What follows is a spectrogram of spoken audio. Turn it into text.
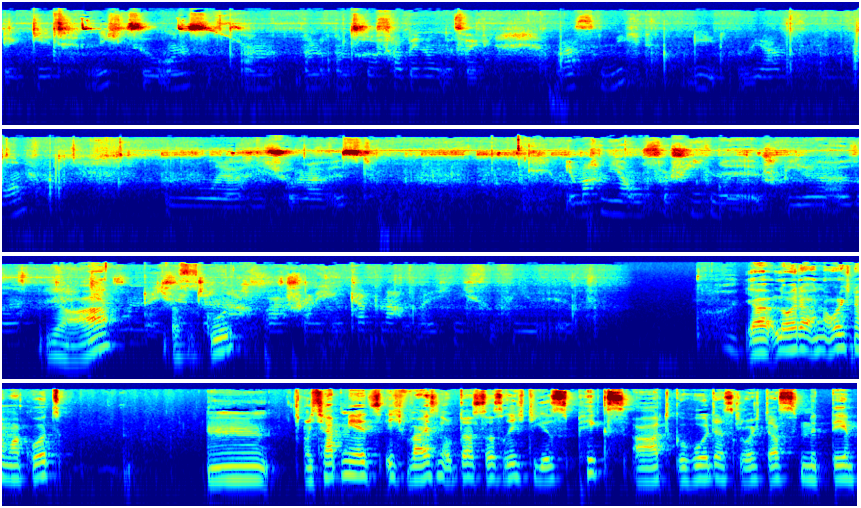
Geht nicht zu uns und, und unsere Verbindung ist weg. Was nicht geht. Wir haben verloren. Nur, dass ihr es schon mal wisst. Wir machen ja das ist gut. danach wahrscheinlich einen Cut machen, weil ich nicht so viel. Ja, Leute, an euch nochmal kurz. Mm, Ich habe mir jetzt, ich weiß nicht, ob das das richtige ist, PixArt geholt. Das ist, glaube ich, das, mit dem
